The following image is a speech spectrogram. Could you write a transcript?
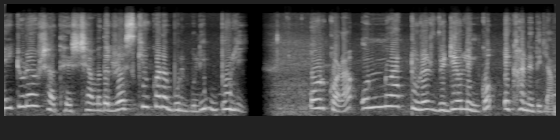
এই ট্যুরেও সাথে এসছে আমাদের রেস্কিউ করা বুলবুলি বুলি। ওর করা অন্য এক ট্যুরের ভিডিও লিঙ্কও এখানে দিলাম।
